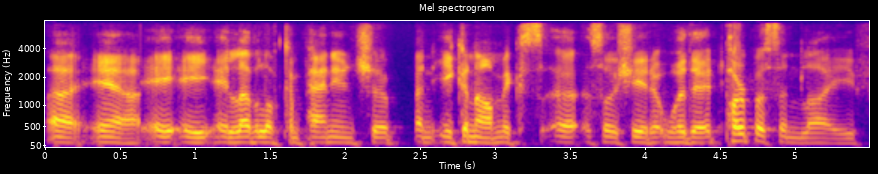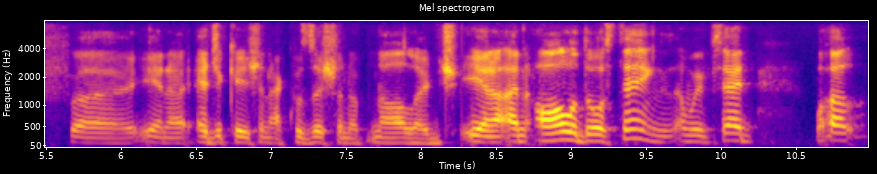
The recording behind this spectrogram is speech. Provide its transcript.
uh, yeah, a, a, level of companionship and economics uh, associated with it, purpose in life, uh, you know, education, acquisition of knowledge, you know, and all of those things. And we've said, well,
